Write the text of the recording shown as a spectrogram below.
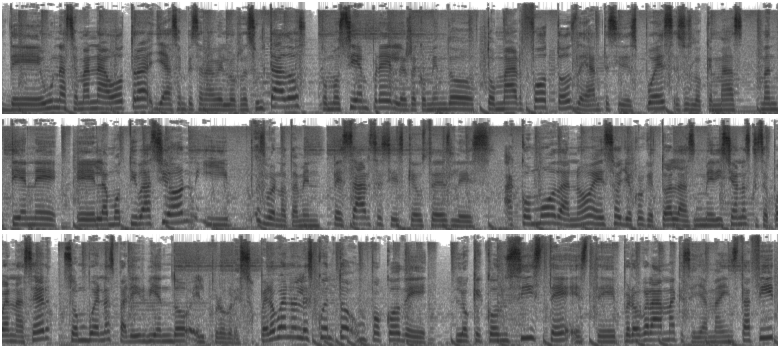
de una semana a otra, ya se empiezan a ver los resultados. Como siempre, les recomiendo tomar fotos de antes y después, eso es lo que más mantiene eh, la motivación y pues bueno, también pesarse si es que a ustedes les acomoda, ¿no? Eso yo creo que todas las mediciones que se puedan hacer son buenas para ir viendo el progreso. Pero bueno, les cuento un poco de lo que consiste este programa que se llama InstaFit.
